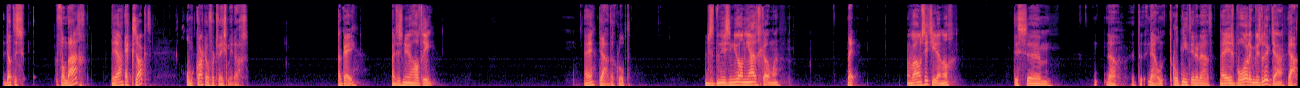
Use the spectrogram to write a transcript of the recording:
Dat is vandaag, ja. exact, om kwart over twee 's middags. Oké. Maar het is nu half drie. Hé? Ja, dat klopt. Dus dan is hij nu al niet uitgekomen? Nee. Maar waarom zit je hier dan nog? Het is, ehm, nou, het, nou, het klopt niet inderdaad. Nee, het is behoorlijk mislukt, ja. Ja,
